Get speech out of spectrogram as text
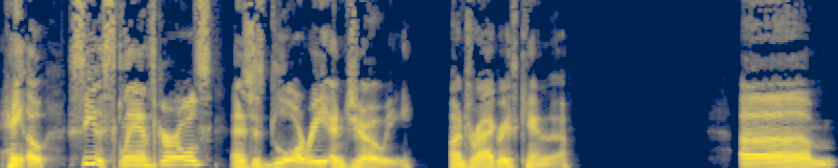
hang oh see the Sklans girls and it's just Lori and Joey on Drag Race Canada. Um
